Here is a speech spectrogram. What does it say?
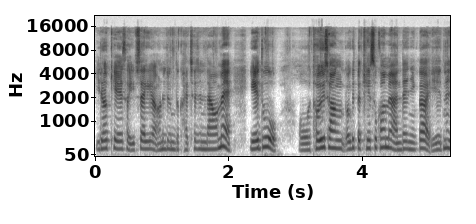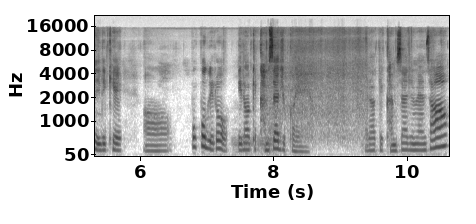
이렇게 해서 잎사귀가 어느 정도 갖춰진 다음에 얘도 어, 더 이상 여기다 계속 하면 안 되니까 얘는 이렇게 어, 뽁뽁이로 이렇게 감싸줄 거예요. 이렇게 감싸주면서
